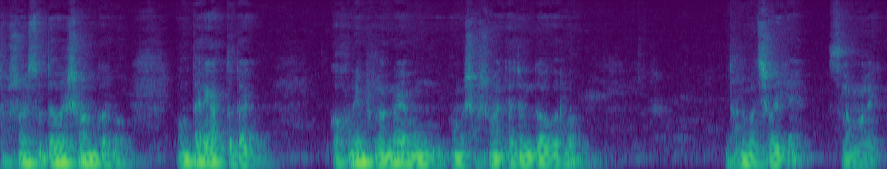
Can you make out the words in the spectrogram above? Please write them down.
সবসময় শ্রদ্ধা করে স্মরণ করব এবং তার এই আত্মত্যাগ কখনোই ভুলার নয় এবং আমরা সবসময় তার জন্য দোয়া করব। ধন্যবাদ সবাইকে। আসসালামু আলাইকুম।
